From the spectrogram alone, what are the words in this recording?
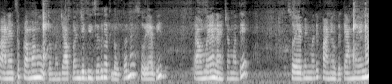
पाण्याचं प्रमाण होतं. म्हणजे आपण जे भिजत घातलं होतं ना सोयाबीन त्यामुळे ना ह्याच्यामध्ये सोयाबीनमध्ये पाणी होतं. त्यामुळे ना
